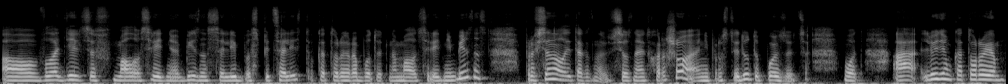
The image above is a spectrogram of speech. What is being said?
а, владельцев малого среднего бизнеса, либо специалистов, которые работают на малый средний бизнес. Профессионалы и так все знают хорошо, они просто идут и пользуются. Вот. А людям, которые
